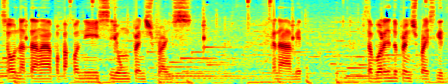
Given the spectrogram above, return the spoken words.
So, nata nga papakon is yung french fries. Kanamit. Sabor niya do french fries, gid.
